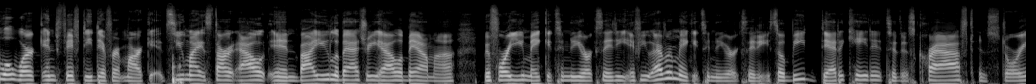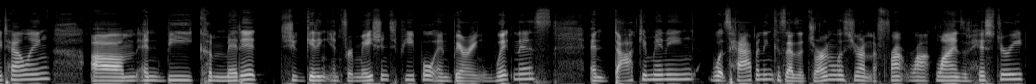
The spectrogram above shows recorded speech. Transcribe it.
will work in 50 different markets. You might start out in Bayou La Batre, Alabama, before you make it to New York City, if you ever make it to New York City. So be dedicated to this craft and storytelling um, and be committed to getting information to people and bearing witness and documenting what's happening. Because as a journalist, you're on the front lines of history.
